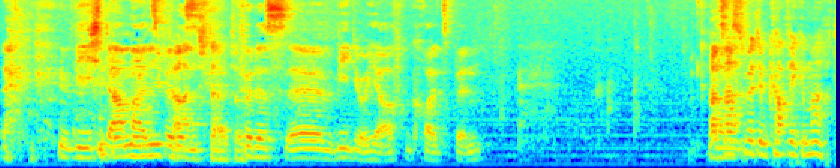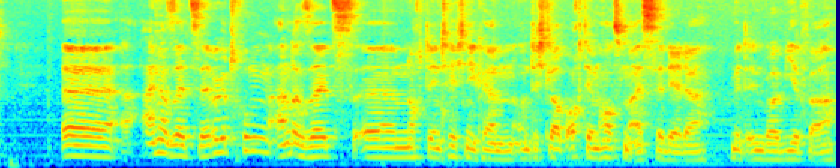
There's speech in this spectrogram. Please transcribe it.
Wie ich damals für das, für das äh, Video hier aufgekreuzt bin. Was hast du mit dem Kaffee gemacht? Äh, einerseits selber getrunken, andererseits äh, noch den Technikern und ich glaube auch dem Hausmeister, der da mit involviert war,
